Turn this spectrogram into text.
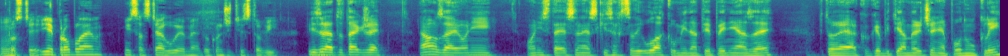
proste je problém, my sa stiahujeme, dokončite si to vy. Vyzerá to tak, že naozaj oni, oni z tej sns sa chceli ulakomiť na tie peniaze, ktoré ako keby tí Američania ponúkli.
